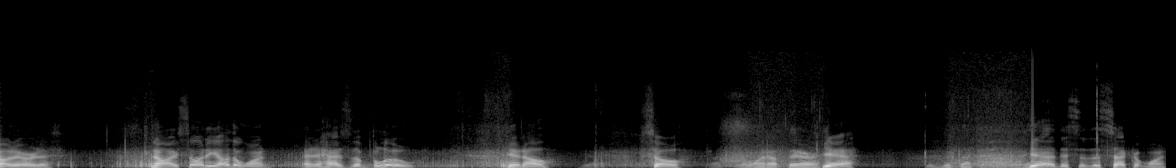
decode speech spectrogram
Oh, there it is. No, I saw the other one, and it has the blue. You know. Yeah. So That's the one up there? yeah, This is the second one, yeah. This is the second one.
